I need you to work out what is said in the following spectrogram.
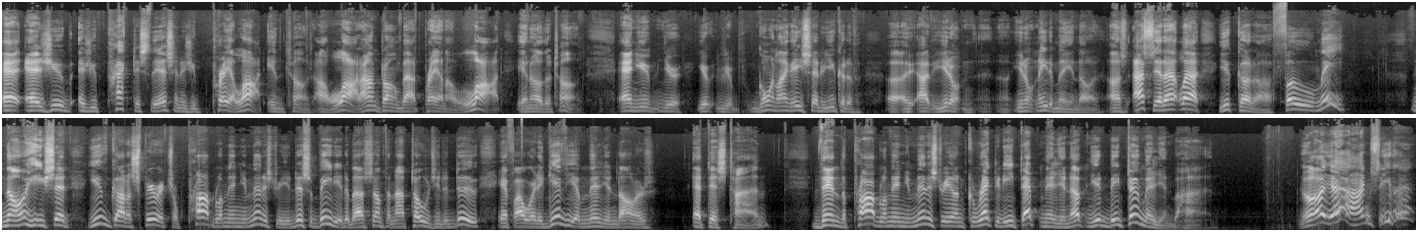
as you as you practice this and as you pray a lot in tongues, a lot. I'm talking about praying a lot in other tongues, and you you're you're, you're going like he said. You could have uh, I, you don't, uh, you don't need a million dollars. I said out loud, you could have fooled me. No, he said, you've got a spiritual problem in your ministry. You're disobedient about something I told you to do. If I were to give you a million dollars at this time, then the problem in your ministry uncorrected, eat that million up and you'd be two million behind. Oh, yeah, I can see that.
